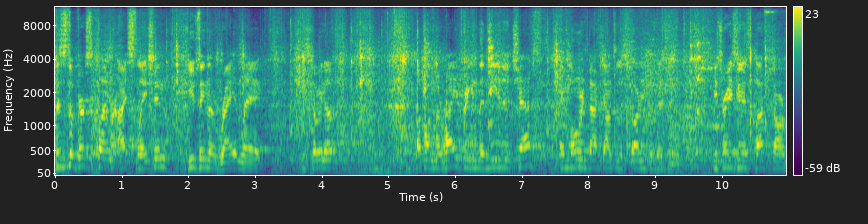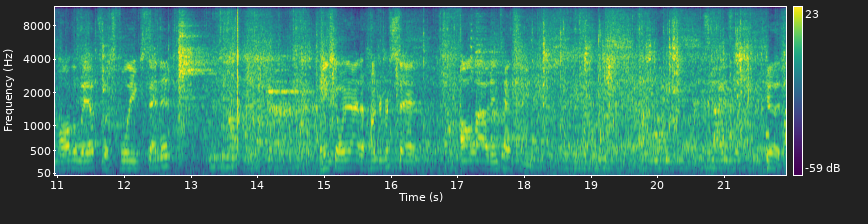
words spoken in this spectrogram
This is the Versa Climber isolation using the right leg. He's coming up, up on the right, bringing the knee to the chest, and lowering back down to the starting position. He's raising his left arm all the way up so it's fully extended. And he's going at 100% all out intensity. Good.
